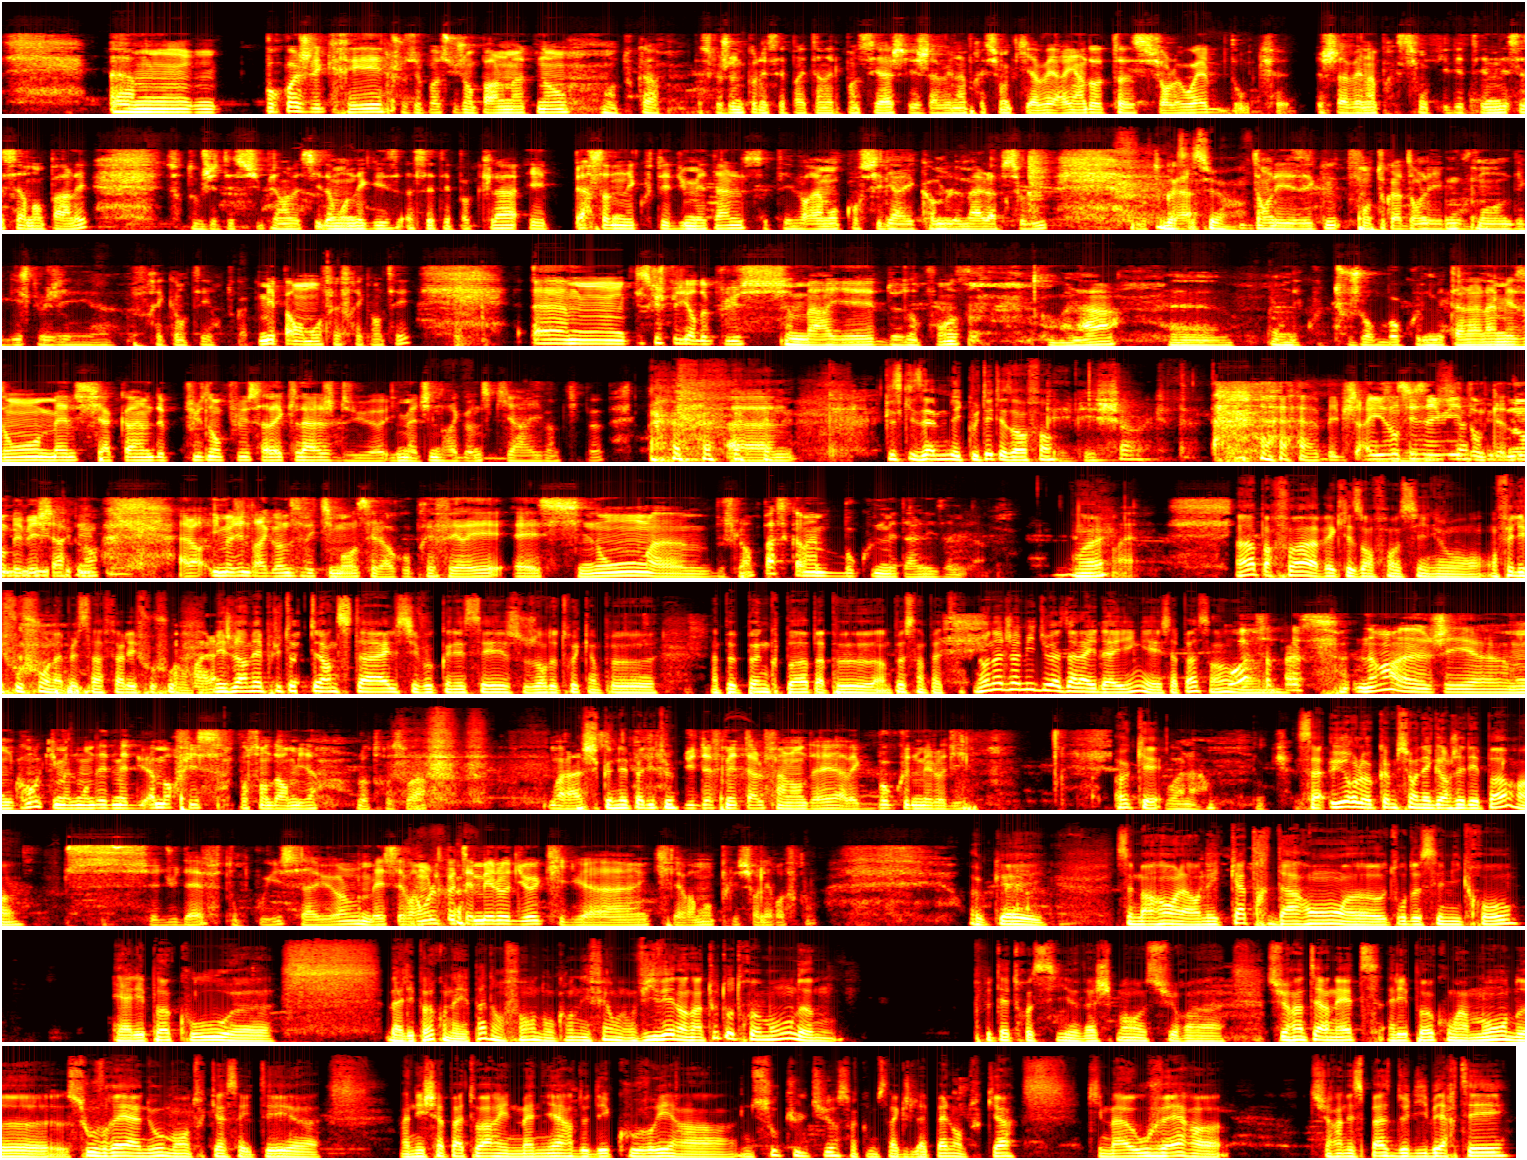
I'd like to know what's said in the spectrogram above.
Euh, pourquoi je l'ai créé Je ne sais pas si j'en parle maintenant, en tout cas parce que je ne connaissais pas Eternel.ch et j'avais l'impression qu'il y avait rien d'autre sur le web, donc euh, j'avais l'impression qu'il était nécessaire d'en parler. Surtout que j'étais super investi dans mon église à cette époque-là et personne n'écoutait du métal, c'était vraiment considéré comme le mal absolu. En tout bah, cas, sûr. dans les en tout cas dans les mouvements d'église que j'ai euh, fréquentés, en tout cas que mes parents m'ont fait fréquenter. Euh, Qu'est-ce que je peux dire de plus? Marié, deux enfants, voilà. Euh, on écoute toujours beaucoup de métal à la maison, même s'il y a quand même de plus en plus avec l'âge du euh, Imagine Dragons qui arrive un petit peu. euh, Qu'est-ce qu'ils aiment écouter tes enfants? Baby Shark. Baby Shark, ils ont 6 et 8, donc non, Baby Shark, non. Alors, Imagine Dragons, effectivement, c'est leur groupe préféré. Et sinon, euh, je leur passe quand même beaucoup de métal, les amis. Ouais. ouais. Ah, parfois avec les enfants aussi, on, fait les foufous, on appelle ça faire les foufous. Mais je leur mets plutôt Turnstile, si vous connaissez ce genre de truc un peu, un peu punk pop, un peu, un peu sympathique. Mais on a déjà mis du Azalea Dying et ça passe. Hein, ouais, ça passe. Non, euh, j'ai euh, mon grand qui m'a demandé de mettre du Amorphis pour s'endormir l'autre soir. Voilà. Je connais pas du tout. Du death metal finlandais avec beaucoup de mélodies. Ok. Voilà. Ça hurle comme si on égorgeait des porcs c'est du def, donc oui, ça hurle, mais c'est vraiment le côté mélodieux qui lui a, qui a vraiment plu sur les refrains. Ok, c'est marrant là, on est quatre darons euh, autour de ces micros, et à l'époque où, euh, bah à l'époque on n'avait pas d'enfants, donc en effet on vivait dans un tout autre monde, peut-être aussi vachement sur sur Internet à l'époque où un monde s'ouvrait à nous, mais en tout cas ça a été un échappatoire et une manière de découvrir une sous-culture, c'est comme ça que je l'appelle en tout cas, qui m'a ouvert euh, sur un espace de liberté.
